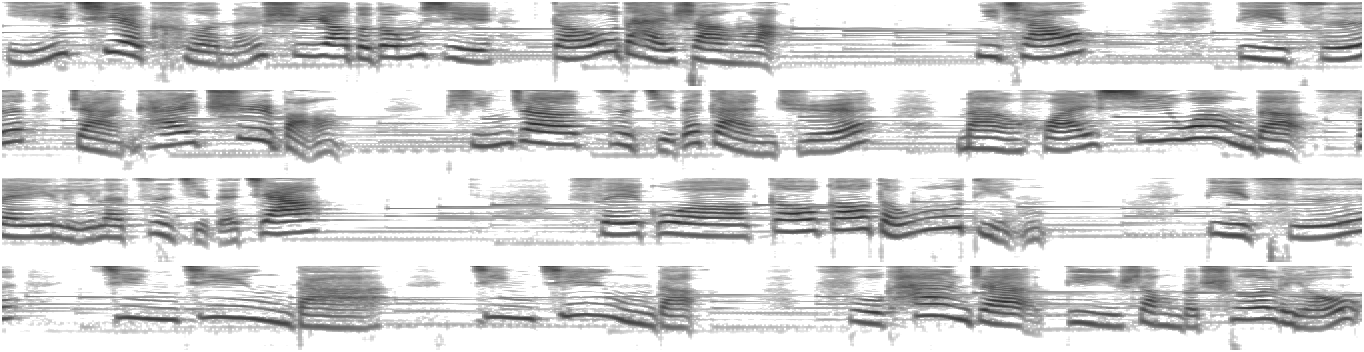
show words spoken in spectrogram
一切可能需要的东西都带上了。你瞧，底茨展开翅膀。凭着自己的感觉，满怀希望地飞离了自己的家，飞过高高的屋顶。地磁静静地、静静地俯瞰着地上的车流。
